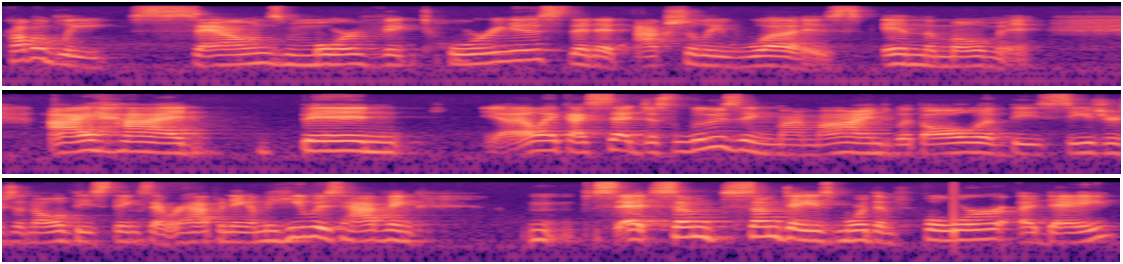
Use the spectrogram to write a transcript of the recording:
probably sounds more victorious than it actually was in the moment. I had been like I said, just losing my mind with all of these seizures and all of these things that were happening. I mean, he was having mm, at some some days more than four a day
